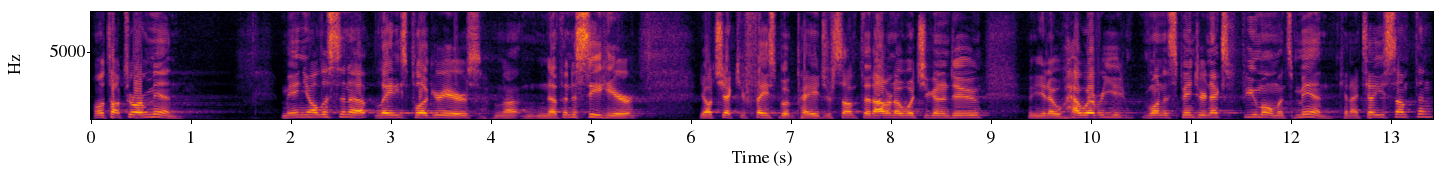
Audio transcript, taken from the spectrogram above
going to talk to our men. Men, y'all listen up. Ladies, plug your ears. Not, nothing to see here. Y'all check your Facebook page or something. I don't know what you're going to do you know, however you want to spend your next few moments. Men, can I tell you something?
